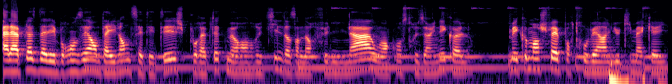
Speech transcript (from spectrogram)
À la place d'aller bronzer en Thaïlande cet été, je pourrais peut-être me rendre utile dans un orphelinat ou en construisant une école. Mais comment je fais pour trouver un lieu qui m'accueille?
